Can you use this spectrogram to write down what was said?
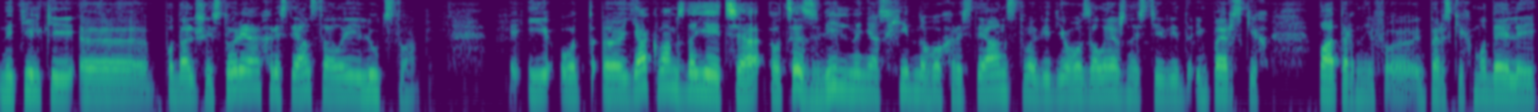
не тільки е, подальша історія християнства, але й людства. І от е, як вам здається, оце звільнення східного християнства від його залежності від імперських патернів, імперських моделей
